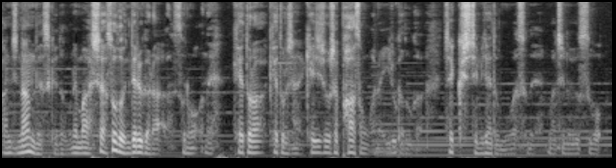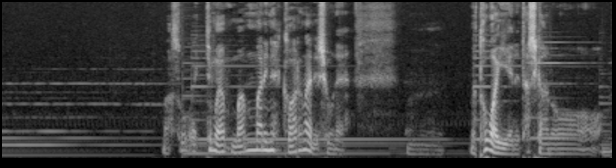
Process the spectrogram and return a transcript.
感じなんですけどもね、まあ明日外に出るから、そのね、軽トラ、軽トラじゃない、軽自動車パーソンがね、いるかどうかチェックしてみたいと思いますね、街の様子を。まあそうは言ってもやっぱあんまりね、変わらないでしょうね。うんまあ、とはいえね、確かあのー、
